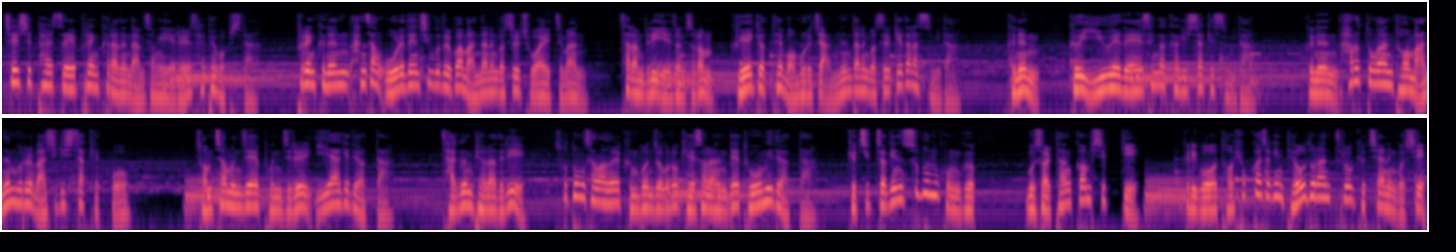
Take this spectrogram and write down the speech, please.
78세의 프랭크라는 남성의 예를 살펴봅시다. 프랭크는 항상 오래된 친구들과 만나는 것을 좋아했지만 사람들이 예전처럼 그의 곁에 머무르지 않는다는 것을 깨달았습니다. 그는 그 이유에 대해 생각하기 시작했습니다. 그는 하루 동안 더 많은 물을 마시기 시작했고 점차 문제의 본질을 이해하게 되었다. 작은 변화들이 소통 상황을 근본적으로 개선하는 데 도움이 되었다. 규칙적인 수분 공급, 무설탕 껌 씹기, 그리고 더 효과적인 데오도란트로 교체하는 것이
